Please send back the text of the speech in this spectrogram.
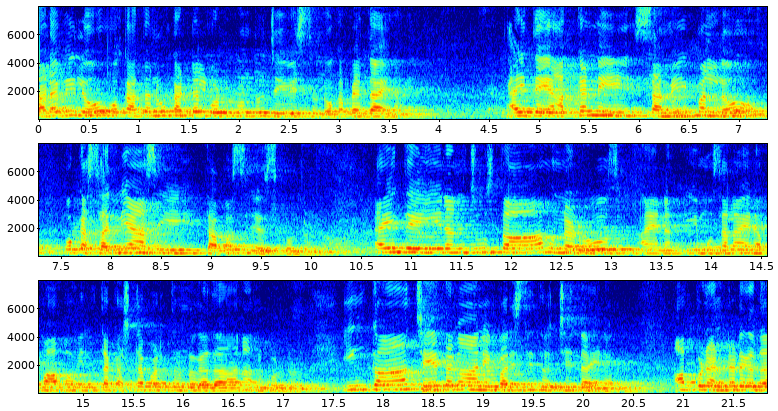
అడవిలో ఒక అతను కట్టెలు కొట్టుకుంటూ జీవిస్తుంది ఒక పెద్ద ఆయన అయితే అక్కడిని సమీపంలో ఒక సన్యాసి తపస్సు చేసుకుంటుండు. అయితే ఈయనను చూస్తూ ఉన్నాడు రోజు. ఆయన ఈ ముసలాయన పాపం ఇంత కష్టపడుతుండు కదా అని అనుకుంటుండు. ఇంకా చేతగాని పరిస్థితి వచ్చింది ఆయనకు. అప్పుడు అంటాడు కదా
